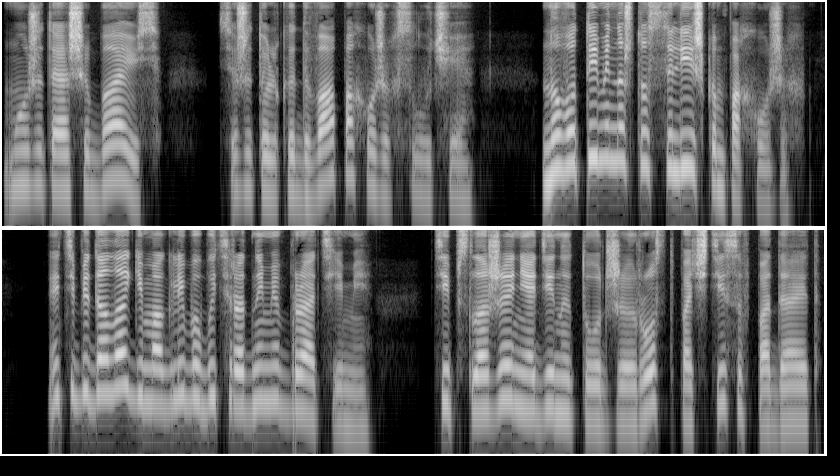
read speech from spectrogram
Может, и ошибаюсь, все же только два похожих случая. Но вот именно что слишком похожих. Эти бедолаги могли бы быть родными братьями. Тип сложения один и тот же, рост почти совпадает,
